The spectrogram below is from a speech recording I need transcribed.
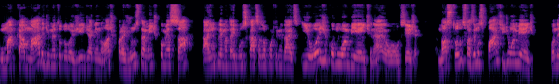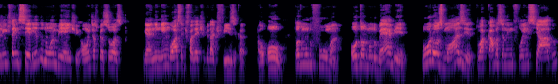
uma camada de metodologia e diagnóstico para justamente começar a implementar e buscar essas oportunidades. E hoje, como o ambiente, né? Ou seja, nós todos fazemos parte de um ambiente. Quando a gente está inserido num ambiente onde as pessoas, é, ninguém gosta de fazer atividade física, ou, ou todo mundo fuma, ou todo mundo bebe, por osmose, tu acaba sendo influenciado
